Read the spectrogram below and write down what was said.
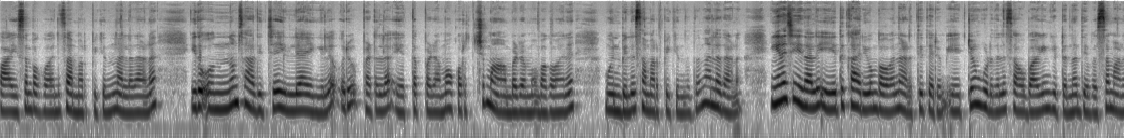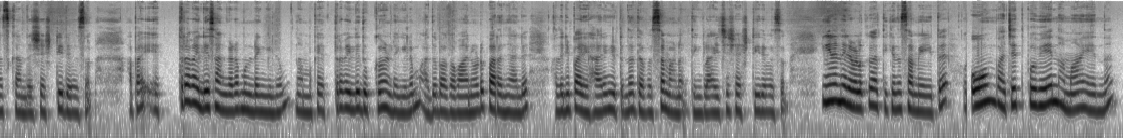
പായസം ഭഗവാന് സമർപ്പിക്കുന്നത് നല്ലതാണ്. ഇത് ഒന്നും സാധിച്ചേ ഇല്ല എങ്കിൽ ഒരു പടല ഏത്തപ്പഴമോ കുറച്ച് മാമ്പഴമോ ഭഗവാന് മുൻപിൽ സമർപ്പിക്കുന്നത് നല്ലതാണ്. ഇങ്ങനെ ചെയ്താൽ ഏത് കാര്യവും ഭഗവാൻ നടത്തി തരും. ഏറ്റവും കൂടുതൽ സൗഭാഗ്യം കിട്ടുന്ന ദിവസമാണ് സ്കന്ദഷഷ്ടി ദിവസം. അപ്പോൾ എത്ര വലിയ സങ്കടമുണ്ടെങ്കിലും നമുക്ക് എത്ര വലിയ ദുഃഖം ഉണ്ടെങ്കിലും അത് ഭഗവാനോട് പറഞ്ഞാൽ അതിന് പരിഹാരം കിട്ടുന്ന ദിവസമാണ് തിങ്കളാഴ്ച ഷഷ്ടി ദിവസം. ഇങ്ങനെ നിലവിളക്ക് കത്തിക്കുന്ന സമയത്ത് ഓം വജത് പുവേ നമ എന്ന്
